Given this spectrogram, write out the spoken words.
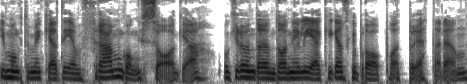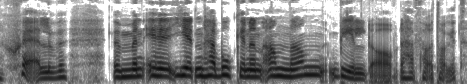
i mångt och mycket att det är en framgångssaga och grundaren Daniel Ek är ganska bra på att berätta den själv. Men eh, ger den här boken en annan bild av det här företaget?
